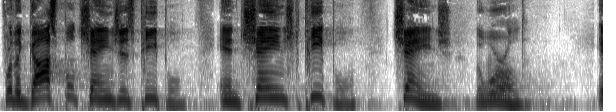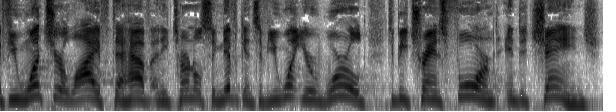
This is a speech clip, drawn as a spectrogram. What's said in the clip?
for the gospel changes people and changed people change the world. If you want your life to have an eternal significance, if you want your world to be transformed into change,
